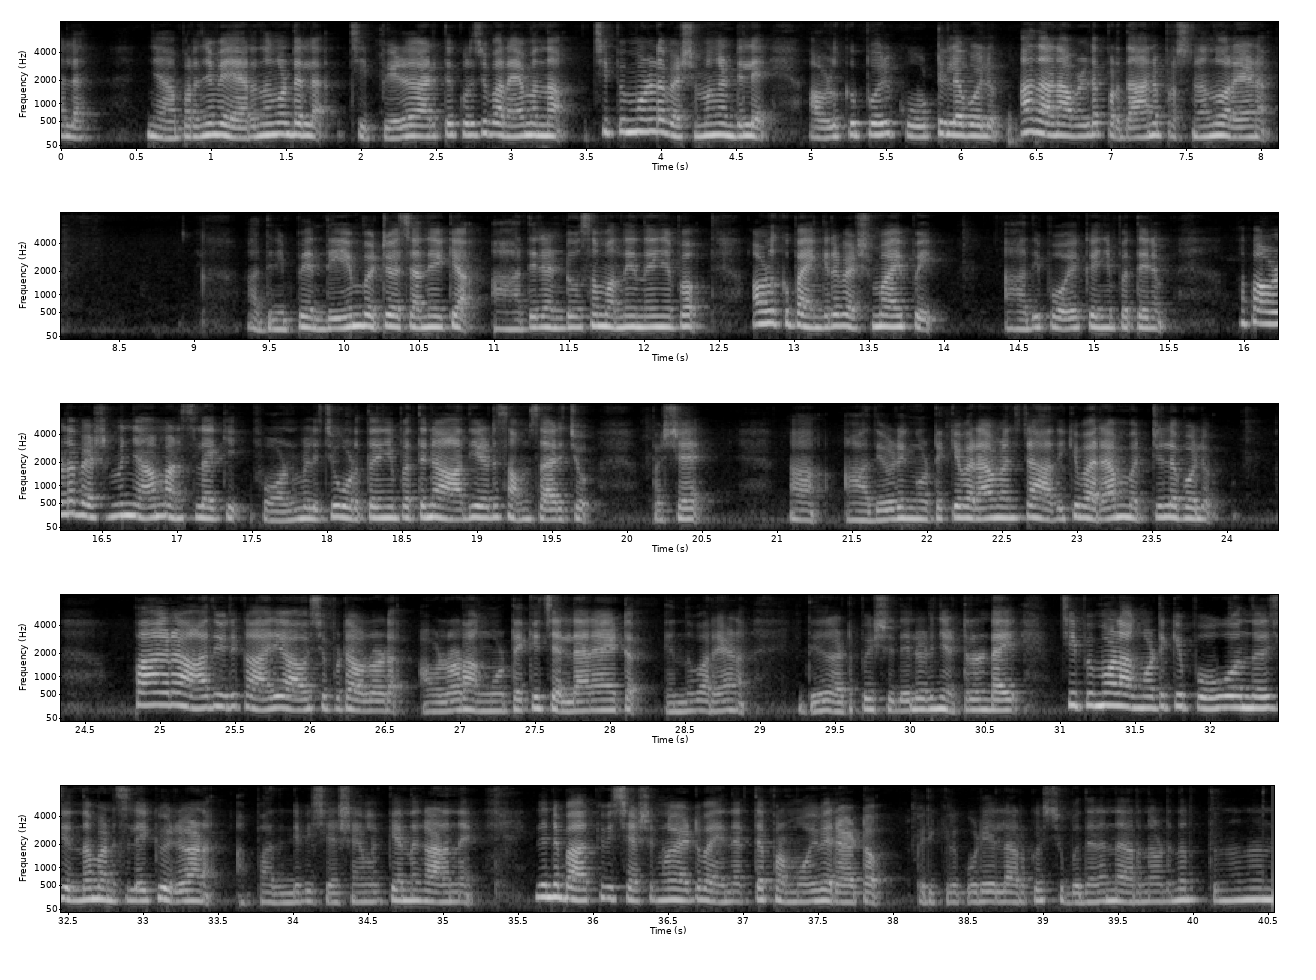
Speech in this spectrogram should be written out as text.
അല്ല ഞാൻ പറഞ്ഞ വേറൊന്നും കൊണ്ടല്ല. ചിപ്പിയുടെ കാര്യത്തെക്കുറിച്ച് പറയാൻ ചിപ്പി ചിപ്പിമോളുടെ വിഷമം കണ്ടില്ലേ? അവൾക്കിപ്പോൾ ഒരു കൂട്ടില്ല പോലും. അതാണ് അവളുടെ പ്രധാന പ്രശ്നം എന്ന് പറയണം. അതിനിപ്പോൾ എന്ത് ചെയ്യാൻ പറ്റുമോ വെച്ചാന്ന് ചോദിക്കാം. ആദ്യം രണ്ട് ദിവസം വന്നു നിന്ന് കഴിഞ്ഞപ്പോൾ അവൾക്ക് ഭയങ്കര വിഷമമായിപ്പോയി. ആദ്യം പോയി കഴിഞ്ഞപ്പോഴത്തേനും അപ്പോൾ അവളുടെ വിഷമം ഞാൻ മനസ്സിലാക്കി. ഫോൺ വിളിച്ചു കൊടുത്തു കഴിഞ്ഞപ്പോഴത്തേനും ആദ്യമായിട്ട് സംസാരിച്ചു. പക്ഷേ ആദ്യയോട് ഇങ്ങോട്ടേക്ക് വരാൻ വേണ്ടിയിട്ട് ആദ്യക്ക് വരാൻ പറ്റില്ല പോലും. പകരം ആദ്യം ഒരു കാര്യം ആവശ്യപ്പെട്ടു അവളോട് അവളോട് അങ്ങോട്ടേക്ക് ചെല്ലാനായിട്ട് എന്ന് പറയാണ്. ഇത് കേട്ടപ്പോൾ ഇഷിതയിൽ ഒരു ഞെട്ടലുണ്ടായി. ചിപ്പിമോൾ അങ്ങോട്ടേക്ക് പോകുമെന്നൊരു ചിന്ത മനസ്സിലേക്ക് വരുവാണ്. അപ്പോൾ അതിന്റെ വിശേഷങ്ങളൊക്കെ എന്ന് കാണുന്നത് ഇതിന്റെ ബാക്കി വിശേഷങ്ങളുമായിട്ട് വൈകുന്നേരത്തെ പ്രമോയി വരാട്ടോ. ഒരിക്കൽ കൂടി എല്ലാവർക്കും ശുഭദിനം നേർന്നുകൊണ്ട് നിർത്തുന്നു.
